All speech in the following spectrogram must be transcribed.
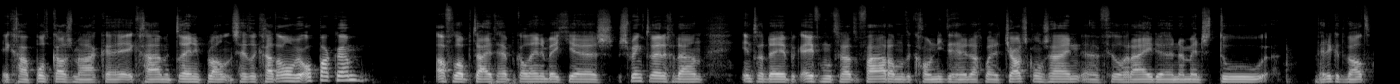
Ik ga een podcast maken. Ik ga mijn trainingplan, et Ik ga het allemaal weer oppakken. Afgelopen tijd heb ik alleen een beetje swingtraden gedaan. Intraday heb ik even moeten laten varen, omdat ik gewoon niet de hele dag bij de charts kon zijn. Uh, veel rijden naar mensen toe, weet ik het wat.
